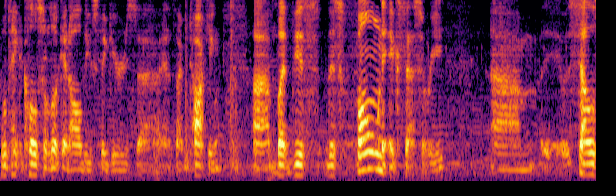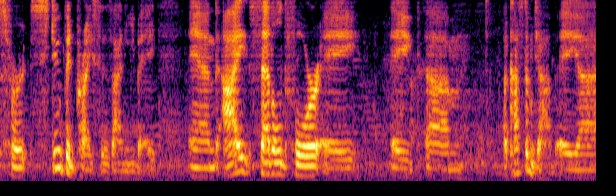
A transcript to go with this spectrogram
we'll, take a closer look at all these figures uh, as I'm talking. Uh, but this this phone accessory um, sells for stupid prices on eBay, and I settled for a a um, a custom job, a uh,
